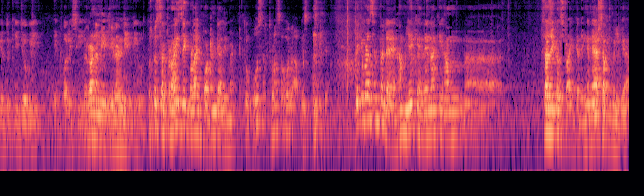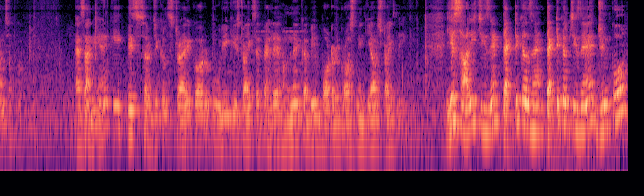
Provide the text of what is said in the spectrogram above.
युद्ध की जो भी एक पॉलिसी रणनीति रणनीति होती उस पर सरप्राइज़ एक बड़ा इंपॉर्टेंट एलिमेंट है। तो वो सर थोड़ा सा और आप इस देखिए। बड़ा सिंपल है। हम ये कह देना कि हम सर्जिकल स्ट्राइक करेंगे नया शब्द मिल गया हम सबको। ऐसा नहीं है कि इस सर्जिकल स्ट्राइक और उरी की स्ट्राइक से पहले हमने कभी बॉर्डर क्रॉस नहीं किया और स्ट्राइक नहीं की ये सारी चीज़ें टैक्टिकल्स हैं टेक्टिकल चीज़ें हैं जिनको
